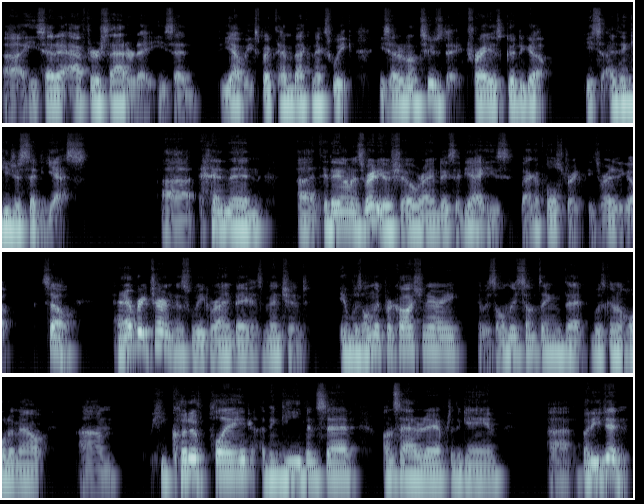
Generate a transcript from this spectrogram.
Uh, he said it after Saturday. He said yeah, we expect him back next week. He said it on Tuesday. Trey is good to go. He's, I think he just said yes. Uh, and then uh, today on his radio show, Ryan Day said, yeah, he's back at full strength. He's ready to go. So at every turn this week, Ryan Day has mentioned it was only precautionary. It was only something that was going to hold him out. Um, he could have played. I think he even said on Saturday after the game, uh, but he didn't.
